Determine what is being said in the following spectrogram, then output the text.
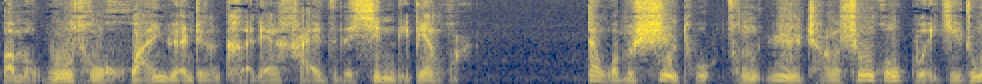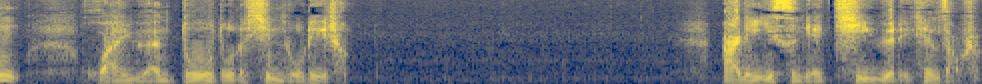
我们无从还原这个可怜孩子的心理变化，但我们试图从日常的生活轨迹中还原嘟嘟的心路历程。二零一四年七月的一天早上，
